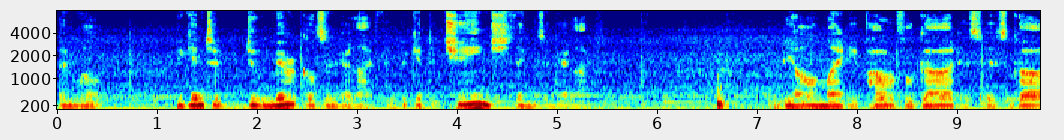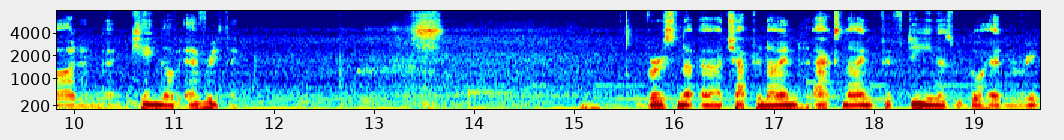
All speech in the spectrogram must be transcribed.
and will begin to do miracles in your life and begin to change things in your life. The Almighty, powerful God is, is God and, and King of everything. Verse uh, chapter 9, Acts 9 15, as we go ahead and read.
